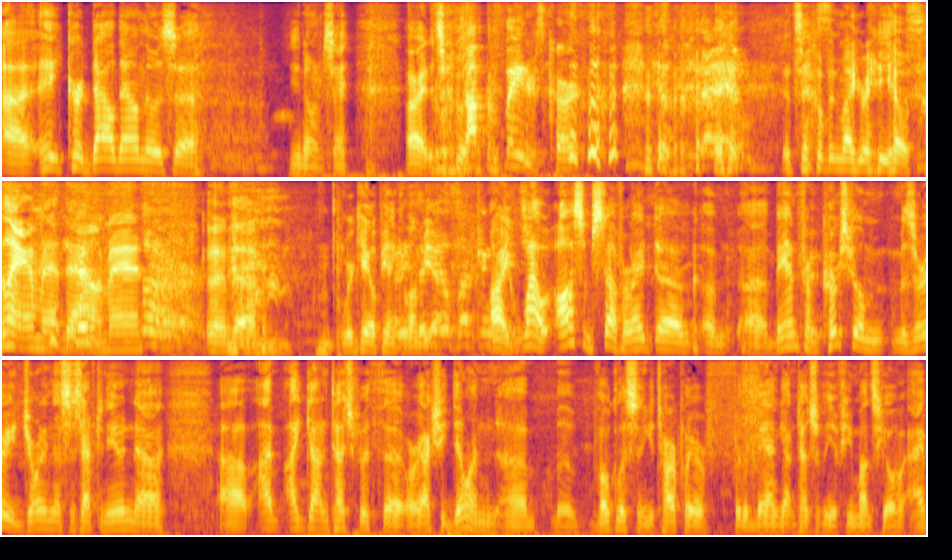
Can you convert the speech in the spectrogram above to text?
Uh, hey, Kurt, dial down those. Uh, you know what I'm saying. All right. It's, Drop the faders, Kurt. it's Open Mic Radio. Slam that down, man. And uh, we're KOPN Columbia. else I can All right. get you? Wow. Awesome stuff. All right. Uh, um, uh, band from Kirksville, Missouri, joining us this afternoon. Uh, uh, I, I got in touch with, uh, or actually Dylan, uh, the vocalist and guitar player for the band, got in touch with me a few months ago. I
